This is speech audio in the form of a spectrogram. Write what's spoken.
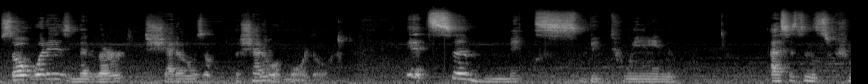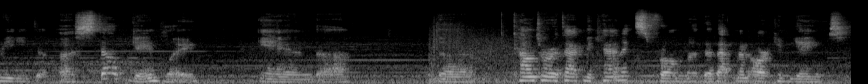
so what is Middle-earth Shadows of the Shadow of Mordor? It's a mix between Assassin's Creed uh, stealth gameplay and uh, the counterattack mechanics from the Batman Arkham games.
